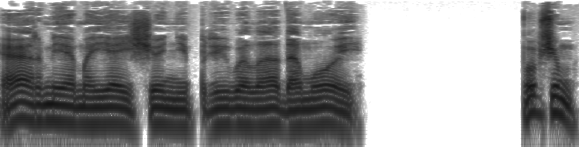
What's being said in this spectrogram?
армия моя еще не прибыла домой. В общем,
